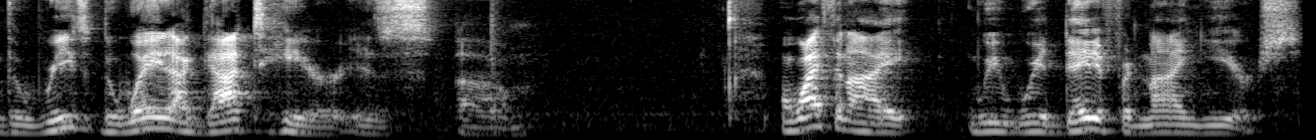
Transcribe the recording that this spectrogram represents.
the reason, the way I got here is um, my wife and I, we, we dated for nine years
